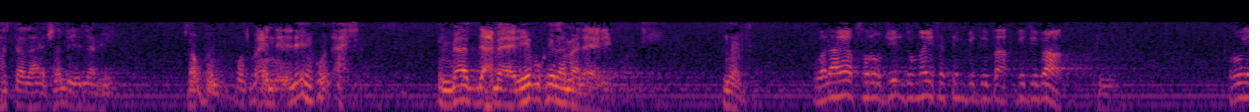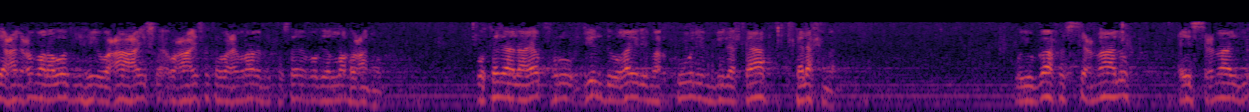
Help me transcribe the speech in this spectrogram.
حتى لا يصلي إلا في ثوب مطمئن إليه يكون أحسن. من باب دع ما يريبك إلى ما لا يريبك نعم. ولا يطهر جلد ميتة بدباغ. روي عن عمر وابنه وعائشة, وعائشة وعمران بن حسين رضي الله عنهم. وكذا لا يطهر جلد غير مأكول بذكاة كلحمة. ويباح استعماله أي استعمال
